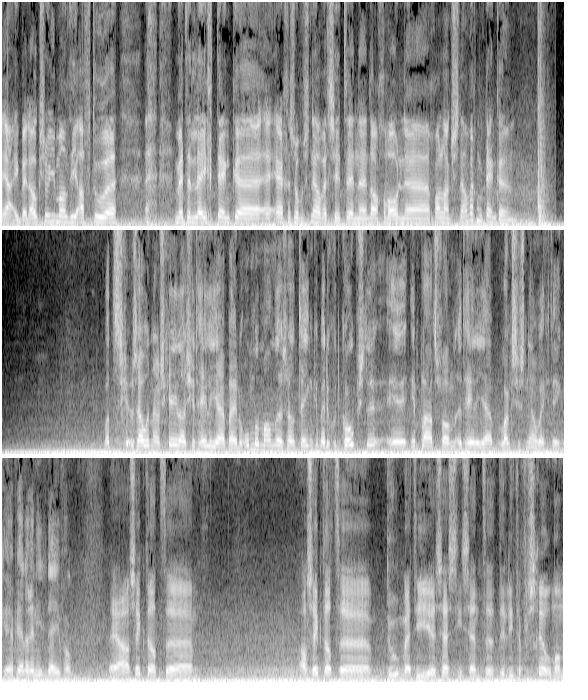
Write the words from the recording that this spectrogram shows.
ja, ik ben ook zo iemand die af en toe met een lege tank uh, ergens op een snelweg zit en dan gewoon, gewoon langs de snelweg moet tanken. Wat zou het nou schelen als je het hele jaar bij de onbemande zou tanken, bij de goedkoopste, in plaats van het hele jaar langs de snelweg tanken? Heb jij daar een idee van? Nou ja, als ik dat, als ik dat doe met die 16 cent de liter verschil, dan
